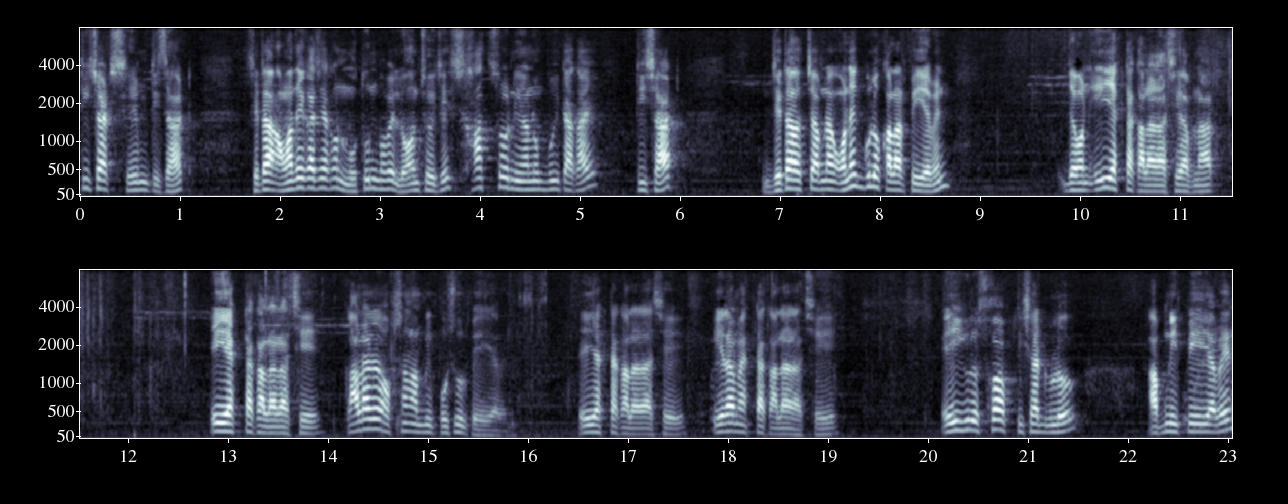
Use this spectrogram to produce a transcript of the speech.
T shirt same T shirt সেটা আমাদের কাছে এখন নতুনভাবে লঞ্চ হয়েছে। সাতশো নিরানব্বই টাকায় টি শার্ট যেটা হচ্ছে আপনার অনেকগুলো কালার পেয়ে যাবেন। যেমন এই একটা কালার আছে আপনার, এই একটা কালার আছে। কালারের অপশান আপনি প্রচুর পেয়ে যাবেন। এই একটা কালার আছে, এরম একটা কালার আছে। এইগুলো সব টি শার্টগুলো আপনি পেয়ে যাবেন।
